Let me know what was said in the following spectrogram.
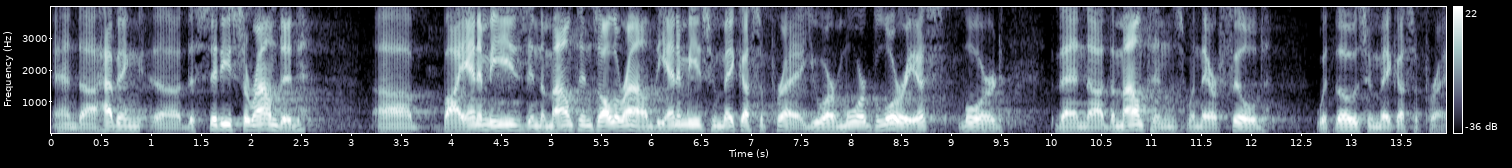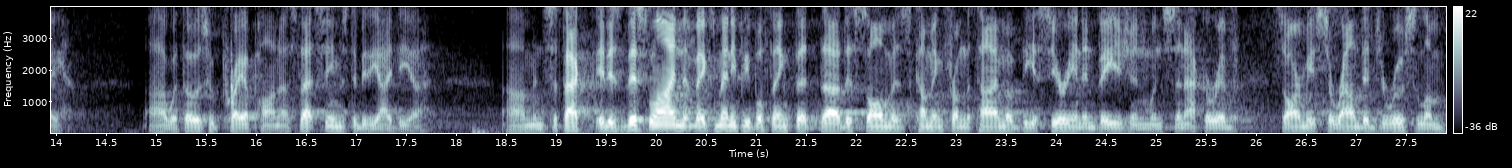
And uh, having uh, the city surrounded uh, by enemies in the mountains all around, the enemies who make us a prey, you are more glorious, Lord, than uh, the mountains when they are filled with those who make us a prey, uh, with those who prey upon us. That seems to be the idea. Um, in fact, it is this line that makes many people think that uh, this psalm is coming from the time of the Assyrian invasion when Sennacherib his armies surrounded Jerusalem.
